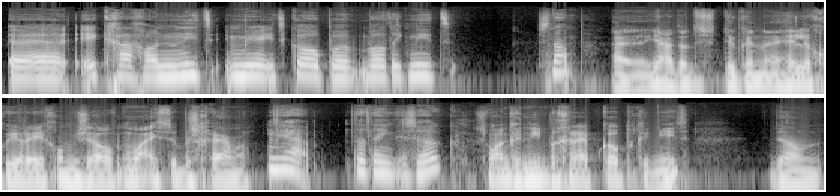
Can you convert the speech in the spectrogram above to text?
eh, ik ga gewoon niet meer iets kopen wat ik niet snap. Eh, ja, dat is natuurlijk een hele goede regel om jezelf onwijs te beschermen. Ja, dat denk ik dus ook. Zolang ik het niet begrijp, koop ik het niet. Dan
